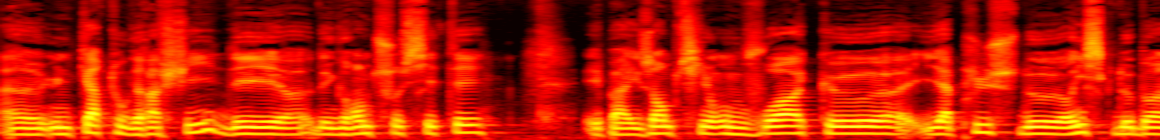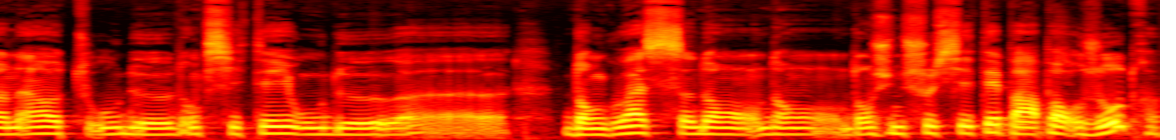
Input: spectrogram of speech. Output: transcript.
euh, une cartographie des, euh, des, grandes sociétés. Et par exemple, si on voit qu'il euh, y a plus de risques de burn-out ou d'anxiété ou de d'angoisse dans, dans, dans une société par rapport aux autres,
